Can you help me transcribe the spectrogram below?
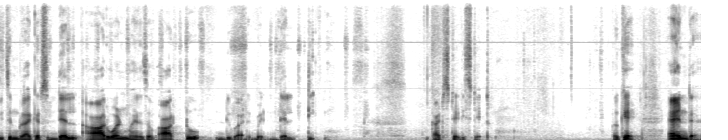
within brackets del r 1 minus of r 2 divided by del t at steady state. Okay. And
